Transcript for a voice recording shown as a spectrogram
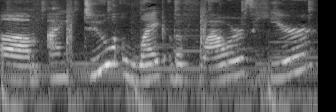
Um, I do like the flowers here.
